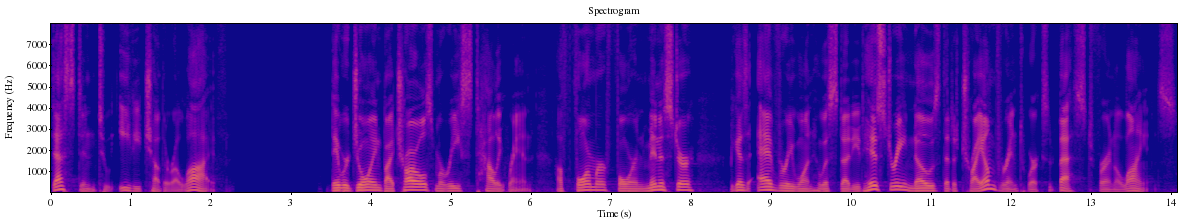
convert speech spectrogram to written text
destined to eat each other alive. They were joined by Charles Maurice Talleyrand, a former foreign minister, because everyone who has studied history knows that a triumvirate works best for an alliance.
